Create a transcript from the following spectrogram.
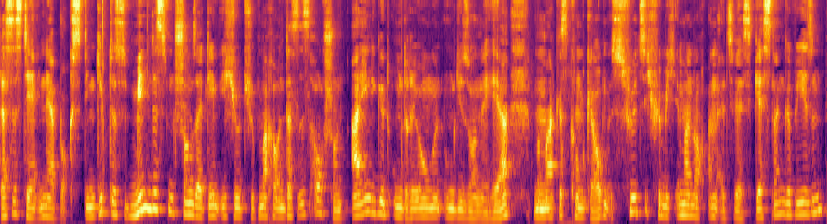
Das ist der in der Box. Den gibt es mindestens schon seitdem ich YouTube mache und das ist auch schon einige Umdrehungen um die Sonne her. Man mag es kaum glauben, es fühlt sich für mich immer noch an, als wäre es gestern gewesen.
